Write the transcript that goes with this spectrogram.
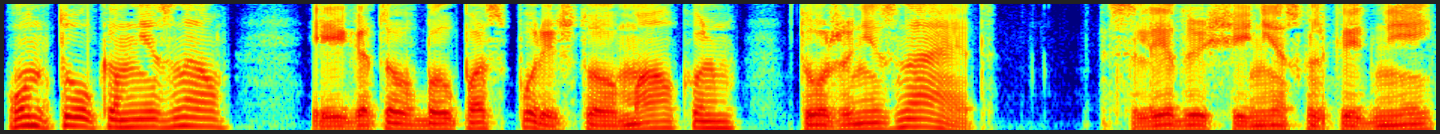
он толком не знал и готов был поспорить, что Малкольм тоже не знает. Следующие несколько дней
